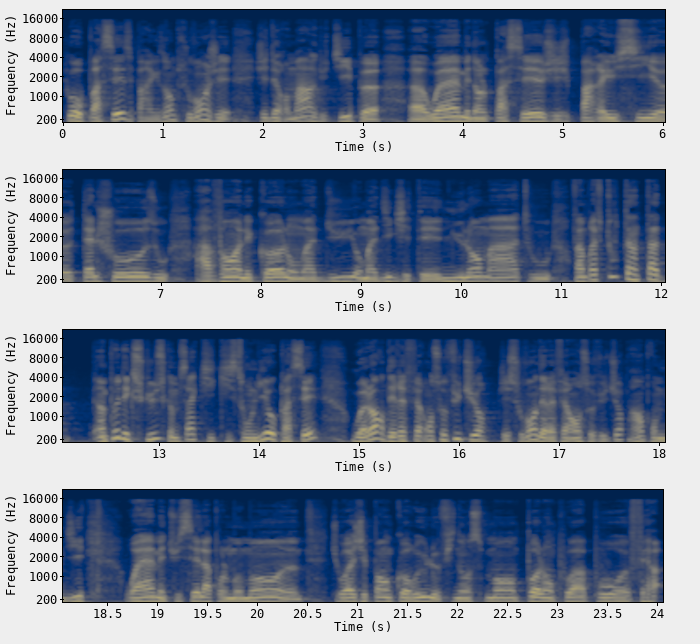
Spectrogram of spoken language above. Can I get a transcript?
Tu vois, au passé, c'est par exemple, souvent j'ai des remarques du type euh, euh, ouais, mais dans le passé, j'ai pas réussi telle chose ou avant à l'école, on m'a dit, on m'a dit que j'étais nul en maths ou enfin bref, tout un tas de un peu d'excuses comme ça qui, sont liées au passé ou alors des références au futur. J'ai souvent des références au futur. Par exemple, on me dit ouais, mais tu sais là pour le moment, euh, tu vois, j'ai pas encore eu le financement Pôle Emploi pour euh, faire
